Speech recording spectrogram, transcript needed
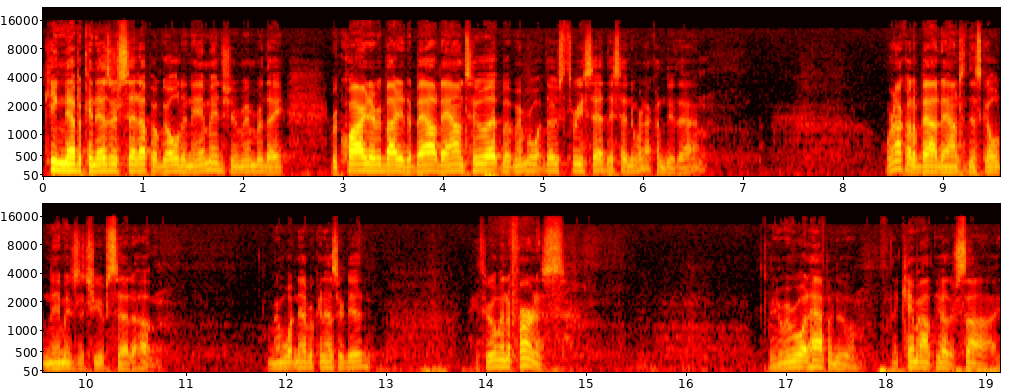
King Nebuchadnezzar set up a golden image. And Remember, they required everybody to bow down to it. But remember what those three said? They said, no, We're not going to do that. We're not going to bow down to this golden image that you've set up. Remember what Nebuchadnezzar did? He threw them in a furnace. And remember what happened to them? They came out the other side.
